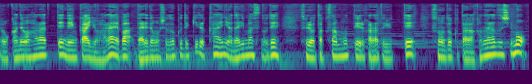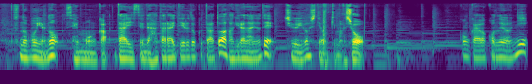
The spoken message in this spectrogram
お金を払って年会費を払えば誰でも所属できる会にはなりますのでそれをたくさん持っているからといってそのドクターが必ずしもその分野の専門家第一線で働いているドクターとは限らないので注意をしておきましょう。今回はこのように、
